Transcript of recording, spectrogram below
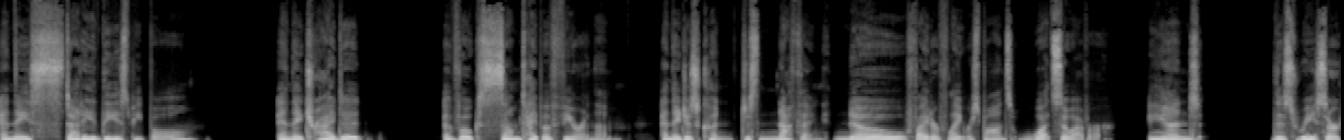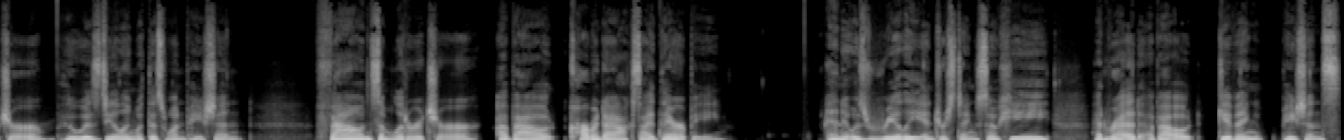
And they studied these people and they tried to evoke some type of fear in them. And they just couldn't, just nothing, no fight or flight response whatsoever. And this researcher who was dealing with this one patient found some literature about carbon dioxide therapy. And it was really interesting. So he had read about giving patients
